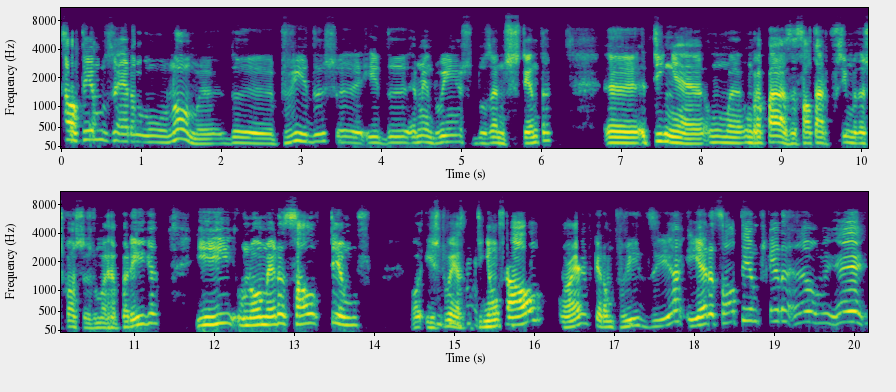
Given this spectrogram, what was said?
Saltemos era o nome de pevides uh, e de amendoins dos anos 70. Uh, eh, tinha uma, um rapaz a saltar por cima das costas de uma rapariga e o nome era Saltemos. Isto é, tinha um sal não é? Porque eram pedidos e, e era só tempos que era. É,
